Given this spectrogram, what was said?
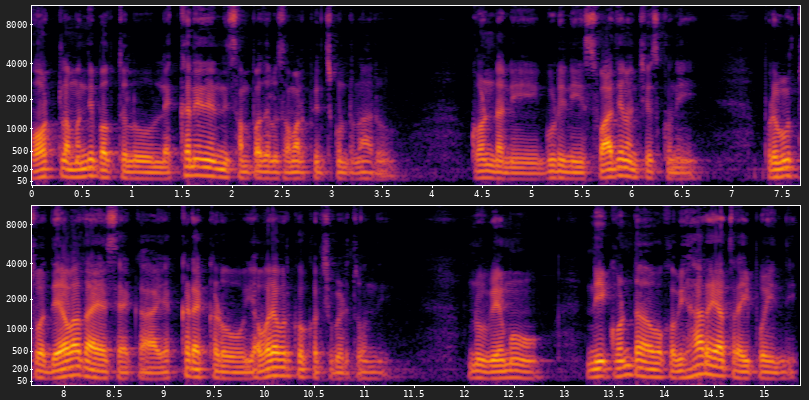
కోట్ల మంది భక్తులు లెక్కలేని సంపదలు సమర్పించుకుంటున్నారు. కొండని గుడిని స్వాధీనం చేసుకుని ప్రభుత్వ దేవాదాయ శాఖ ఎక్కడెక్కడో ఎవరెవరికో ఖర్చు పెడుతోంది. నువ్వేమో నీ కొండ ఒక విహారయాత్ర అయిపోయింది.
